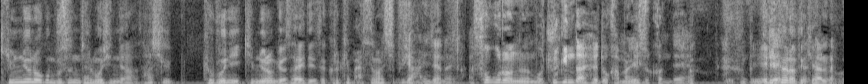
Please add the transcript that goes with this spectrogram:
김윤옥은 무슨 잘못이냐? 사실 그분이 김윤옥 여사에 대해서 그렇게 말씀할 싶으시 아니잖아요. 아, 속으로는 뭐 죽인다 해도 가만히 있을 건데. 에리카는 어떻게 하려고?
